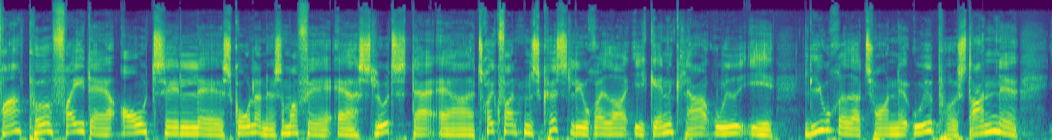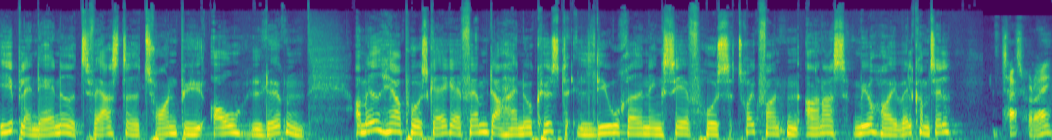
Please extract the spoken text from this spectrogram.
Fra på fredag og til øh, skolerne sommerferie er slut, der er Trykfondens kystlivredder igen klar ude i livreddertårnene ude på strandene i blandt andet Tværsted, Tornby og Lykken. Og med her på Skag FM, der har jeg nu kystlivredningschef hos Trykfonden, Anders Myrhøj. Velkommen til. Tak skal du have.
